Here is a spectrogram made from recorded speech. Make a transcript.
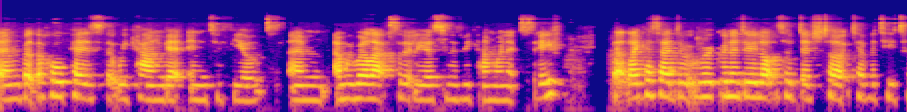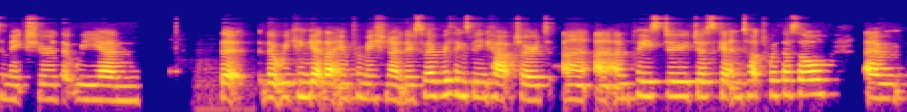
um, but the hope is that we can get into fields um, and we will absolutely as soon as we can when it's safe. But like I said, we're going to do lots of digital activity to make sure that we um, that that we can get that information out there. So everything's being captured, uh, and please do just get in touch with us all. Um,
